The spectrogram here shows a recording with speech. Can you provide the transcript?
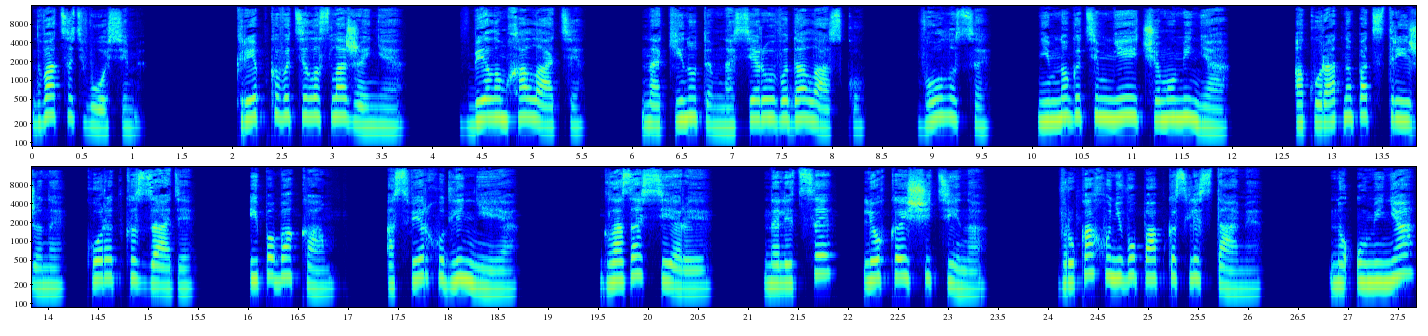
двадцать восемь. Крепкого телосложения, в белом халате, накинутым на серую водолазку. Волосы немного темнее, чем у меня, аккуратно подстрижены, коротко сзади и по бокам, а сверху длиннее. Глаза серые, на лице легкая щетина. В руках у него папка с листами. Но у меня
